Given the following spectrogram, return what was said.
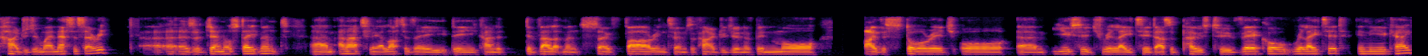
hydrogen where necessary, uh, as a general statement. Um, and actually, a lot of the the kind of developments so far in terms of hydrogen have been more either storage or um, usage related as opposed to vehicle related in the UK.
